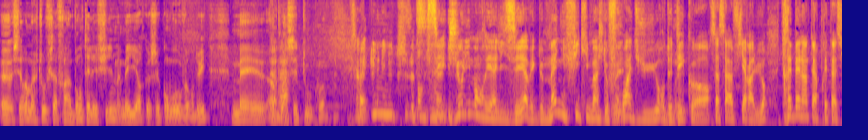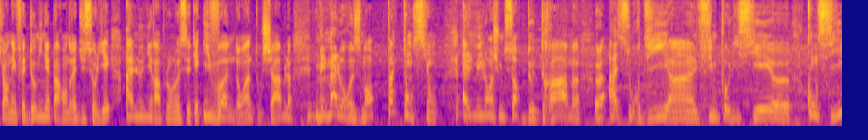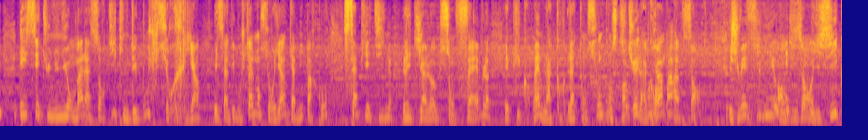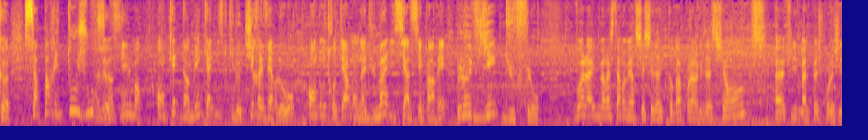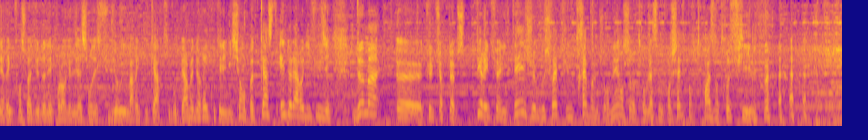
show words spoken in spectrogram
Euh, c'est vrai, moi je trouve que ça fera un bon téléfilm, meilleur que ceux qu'on voit aujourd'hui. Mais euh, un point, c'est tout, quoi. Vous avez une minute le temps C'est joliment réalisé avec de magnifiques images de froidure, de décor. Ça, ça a fière allure. Très belle interprétation, en effet, dominée par André Dussolier. Anne Leni, rappelons-le, c'était Yvonne dans Intouchable. Mais malheureusement, pas de tension. Elle mélange une sorte de drame euh, assourdi à un film policier euh, concis. Et c'est une union mal assortie qui ne débouche sur rien. Et ça débouche tellement sur rien qu'à mi-parcours, ça piétine. Les dialogues sont faibles. Et puis, quand même, la, la tension constitue Ok, la grande absente. Je vais finir en disant ici que ça paraît toujours ce film en quête d'un mécanisme qui le tirait vers le haut. En d'autres termes, on a du mal ici à séparer levier du flot. Voilà, il me reste à remercier Cédric Cobat pour la réalisation, euh, Philippe Malpêche pour le générique, François Dieudonné pour l'organisation des studios et Marie Picard qui vous permet de réécouter l'émission en podcast et de la rediffuser. Demain, euh, Culture Club Spiritualité. Je vous souhaite une très bonne journée. On se retrouve la semaine prochaine pour trois autres films.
